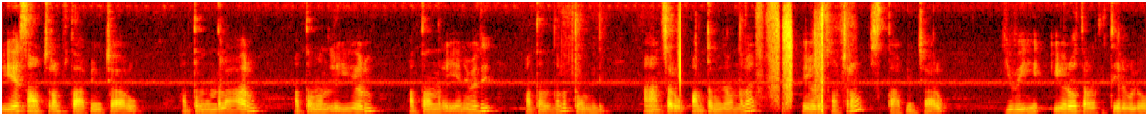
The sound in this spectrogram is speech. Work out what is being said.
ఏ సంవత్సరం స్థాపించారు? పంతొమ్మిది వందల ఆరు పంతొమ్మిది వందల ఏడు పంతొమ్మిది వందల ఎనిమిది పంతొమ్మిది వందల తొమ్మిది. ఆన్సరు పంతొమ్మిది వందల ఏడు సంవత్సరం స్థాపించారు. ఇవి ఏడవ తరగతి తెలుగులో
